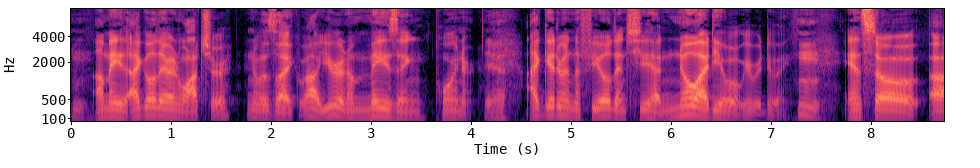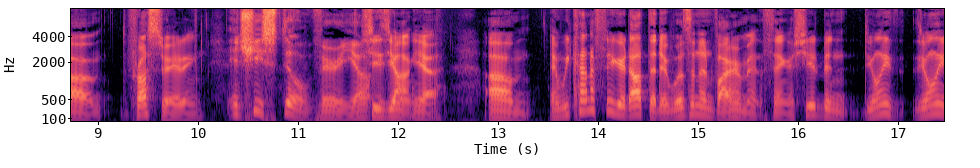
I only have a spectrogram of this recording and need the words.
Hmm. Amazing. I go there and watch her, and it was like, wow, you're an amazing pointer. Yeah. I get her in the field, and she had no idea what we were doing, Hmm. and so um, frustrating. And she's still very young. She's young, yeah. Um, and we kind of figured out that it was an environment thing. She had been the only, the only,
